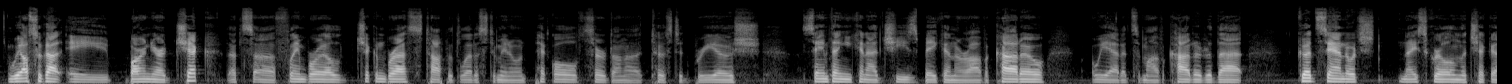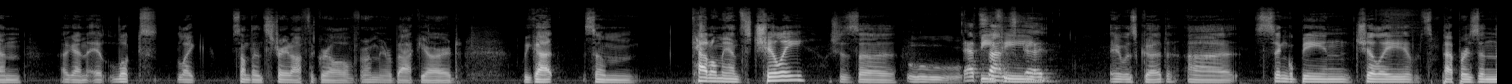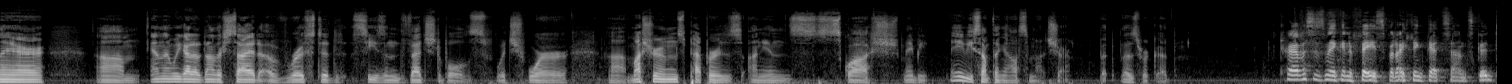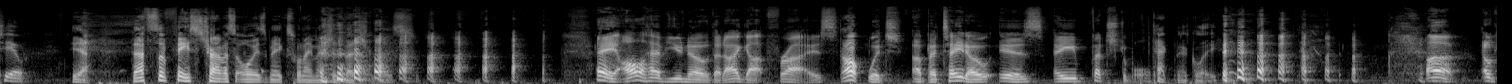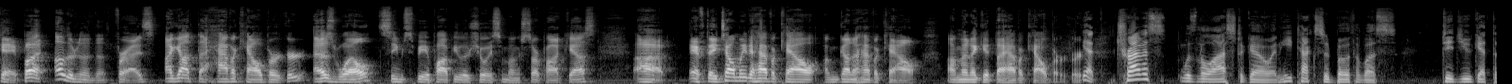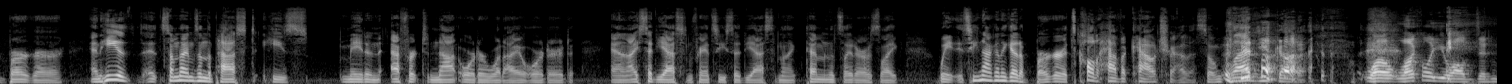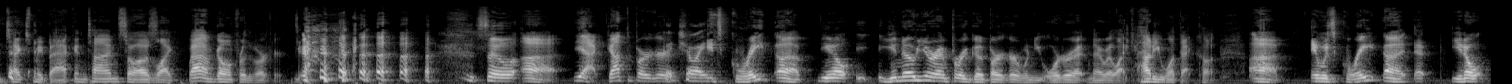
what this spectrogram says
We also got a barnyard chick. That's a flame broiled chicken breast topped with lettuce, tomato, and pickle, served on a toasted brioche. Same thing, you can add cheese, bacon, or avocado. We added some avocado to that. Good sandwich, nice grill in the chicken. Again, it looked like something straight off the grill from your backyard. We got some Cattleman's chili, which is a Ooh, That beefy. sounds good. It was good. Uh, single bean chili with some peppers in there. Um, and then we got another side of roasted seasoned vegetables, which were uh, mushrooms, peppers, onions, squash, maybe maybe something else. I'm not sure, but those were good. Travis is making a face, but I think that sounds good too. Yeah, that's the face Travis always makes when I mention vegetables. Hey, I'll have you know that I got fries. Oh. which a potato is a vegetable. Technically, uh, Okay, but other than the fries, I got the Have a Cow burger as well. Seems to be a popular choice amongst our podcast. Uh, if they tell me to have a cow, I'm gonna have a cow. I'm gonna get the Have a Cow burger. yeah. Travis was the last to go, and he texted both of us, "Did you get the burger?" And he is sometimes in the past he's made an effort to not order what I ordered, and I said yes, and Francie said yes, and like ten minutes later, I was like. Wait, is he not going to get a burger? It's called Have a Cow, Travis. So I'm glad you got it. Well, luckily you all didn't text me back in time, so I was like, well, I'm going for the burger. so uh, yeah, got the burger. Good choice. It's great. Uh, you know, you know you're in for a good burger when you order it, and they were like, "How do you want that cooked?" Uh, it was great. Uh, you know,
